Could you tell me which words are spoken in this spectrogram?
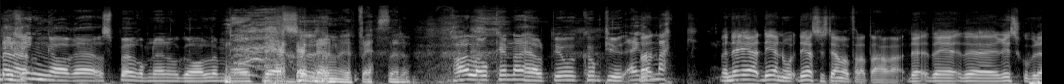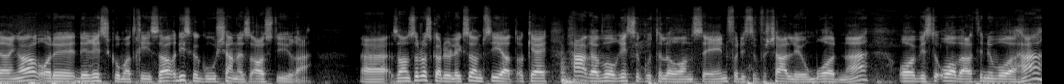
Nei, ringer eh, og spør om det er noe gale med PC-en din. Hello, can I help you? Computer Jeg har Mac. Men det er, det, er noe, det er systemer for dette. her. Det, det, det er risikovurderinger og det, det er risikomatriser, og de skal godkjennes av styret. Eh, sånn, så da skal du liksom si at ok, her er vår risikotoleranse innenfor disse forskjellige områdene, og hvis det er over dette nivået her,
